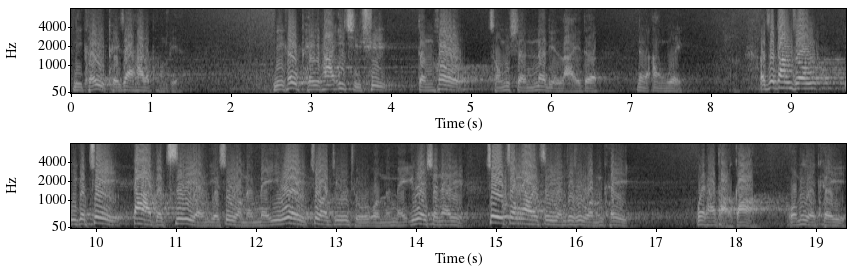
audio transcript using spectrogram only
你可以陪在他的旁边，你可以陪他一起去等候从神那里来的那个安慰。而这当中一个最大的资源，也是我们每一位做基督徒，我们每一位神儿女最重要的资源，就是我们可以为他祷告，我们也可以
